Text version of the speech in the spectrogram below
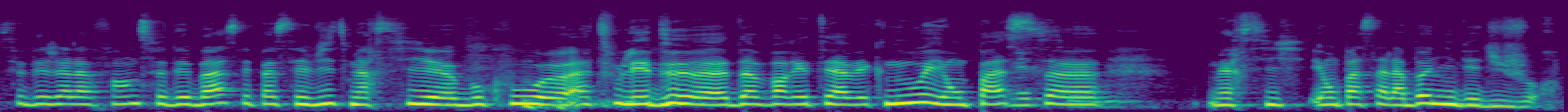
C'est déjà la fin de ce débat, c'est passé vite. Merci euh, beaucoup euh, à tous les deux euh, d'avoir été avec nous et on passe merci, et on passe à la bonne idée du jour.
